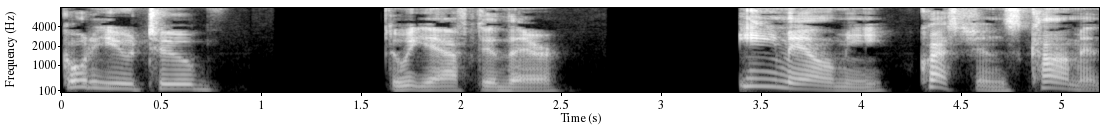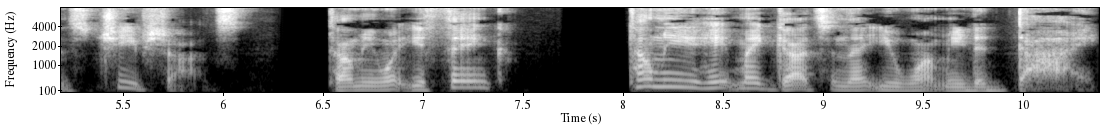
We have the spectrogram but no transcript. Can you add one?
Go to YouTube. Do what you have to there. Email me questions, comments, cheap shots. Tell me what you think. Tell me you hate my guts and that you want me to die.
